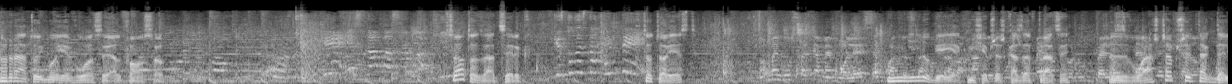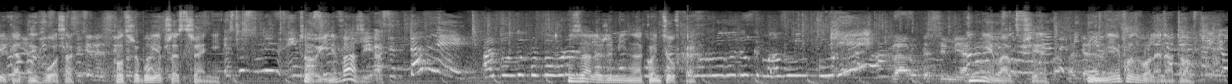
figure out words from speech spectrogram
Ratuj moje włosy, Alfonso. ¿Qué está pasando aquí? Co to za cyrk? ¿Qué es toda esta gente? Kto to jest? Nie lubię, jak mi się przeszkadza w pracy, zwłaszcza przy tak el delikatnych włosach. Potrzebuję przestrzeni. To inwazja. Zależy mi na końcówkach. Nie martw się. I nie pozwolę na to. Soy yo.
